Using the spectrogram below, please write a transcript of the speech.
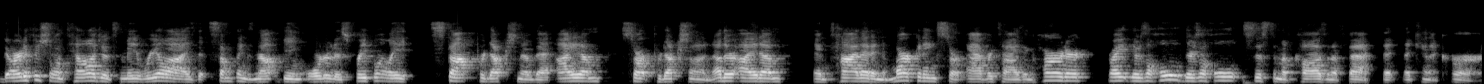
the artificial intelligence may realize that something's not being ordered as frequently, stop production of that item, start production on another item, and tie that into marketing, start advertising harder, right? There's a whole there's a whole system of cause and effect that, that can occur.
